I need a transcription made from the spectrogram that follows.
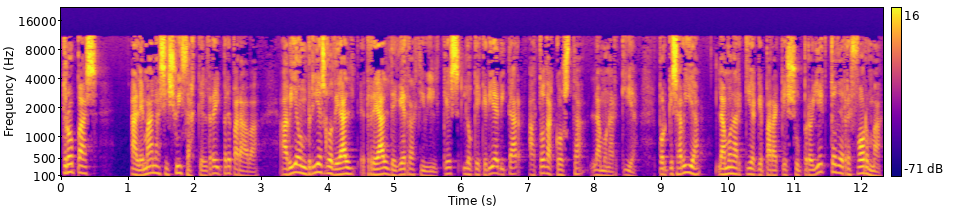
tropas alemanas y suizas que el rey preparaba, había un riesgo real de guerra civil, que es lo que quería evitar a toda costa la monarquía, porque sabía la monarquía que para que su proyecto de reforma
